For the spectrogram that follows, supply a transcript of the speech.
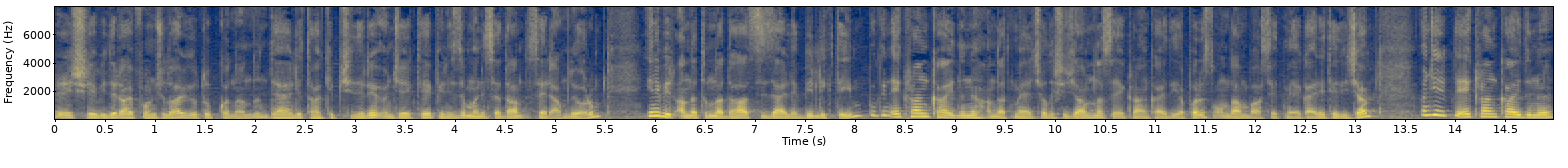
Erişilebilir iPhone'cular YouTube kanalının değerli takipçileri. Öncelikle hepinizi Manisa'dan selamlıyorum. Yeni bir anlatımla daha sizlerle birlikteyim. Bugün ekran kaydını anlatmaya çalışacağım. Nasıl ekran kaydı yaparız ondan bahsetmeye gayret edeceğim. Öncelikle ekran kaydını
